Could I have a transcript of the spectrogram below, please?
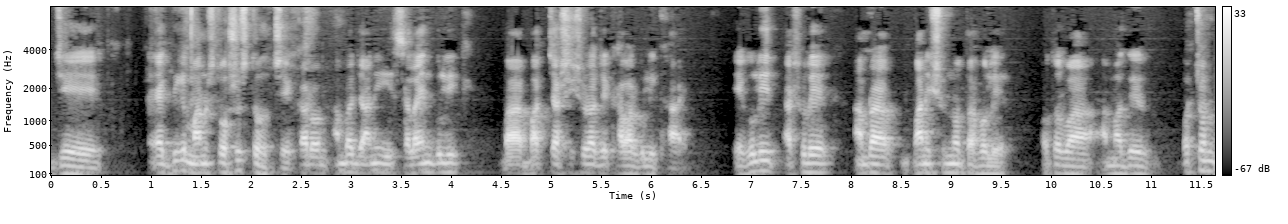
যে একদিকে মানুষ তো অসুস্থ হচ্ছে, কারণ আমরা জানি স্যালাইনগুলি বা বাচ্চা, শিশুরা যে খাবারগুলি খায়, এগুলি আসলে আমরা পানি শূন্যতা হলে অথবা আমাদের প্রচণ্ড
